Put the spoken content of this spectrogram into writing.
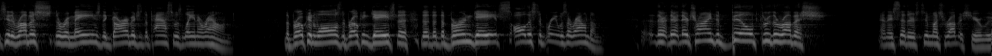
You see, the rubbish, the remains, the garbage of the past was laying around. The broken walls, the broken gates, the, the, the, the burned gates, all this debris was around them. They're, they're, they're trying to build through the rubbish. And they said, There's too much rubbish here. We,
